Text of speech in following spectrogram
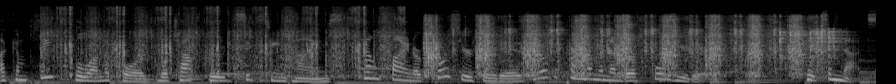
A complete pull on the cord will chop food 16 times. How fine or coarse your food is will depend on the number of pulls you do. Take some nuts,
